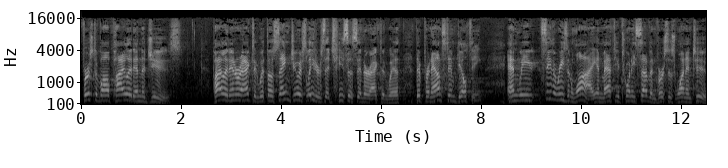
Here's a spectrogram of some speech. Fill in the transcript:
First of all, Pilate and the Jews. Pilate interacted with those same Jewish leaders that Jesus interacted with that pronounced him guilty. And we see the reason why in Matthew 27, verses 1 and 2.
